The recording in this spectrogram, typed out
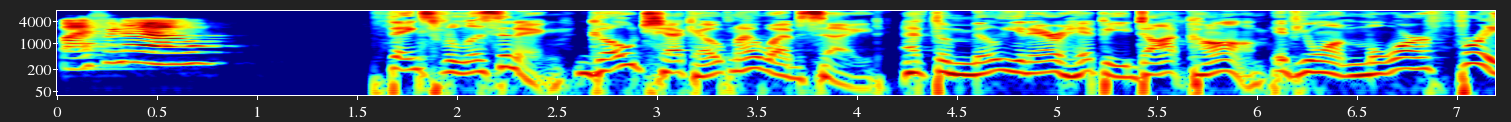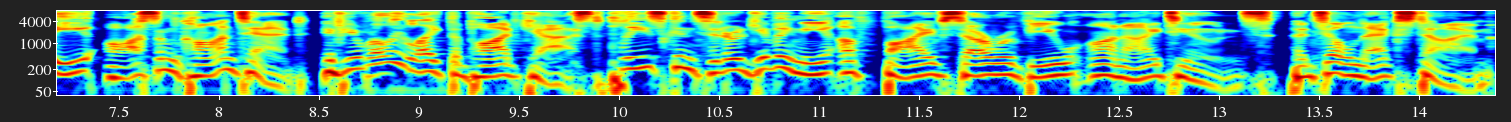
Bye for now. Thanks for listening. Go check out my website at themillionairehippie.com if you want more free, awesome content. If you really like the podcast, please consider giving me a five star review on iTunes. Until next time,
